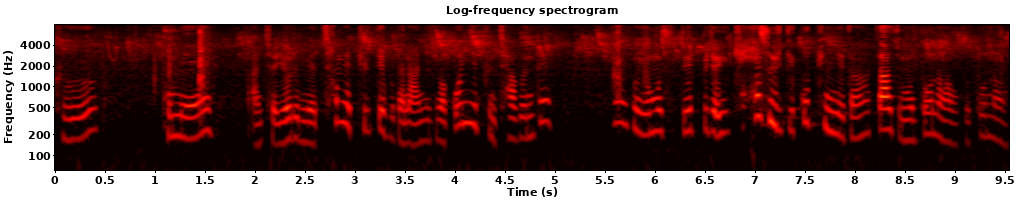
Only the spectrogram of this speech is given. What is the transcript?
그 봄에 아니 저 여름에 처음에 필 때보다는 아니지만 꽃잎은 작은데 아이고 요 모습도 예쁘죠 계속 이렇게 꽃 핍니다 따주면 또 나오고 또 나오고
